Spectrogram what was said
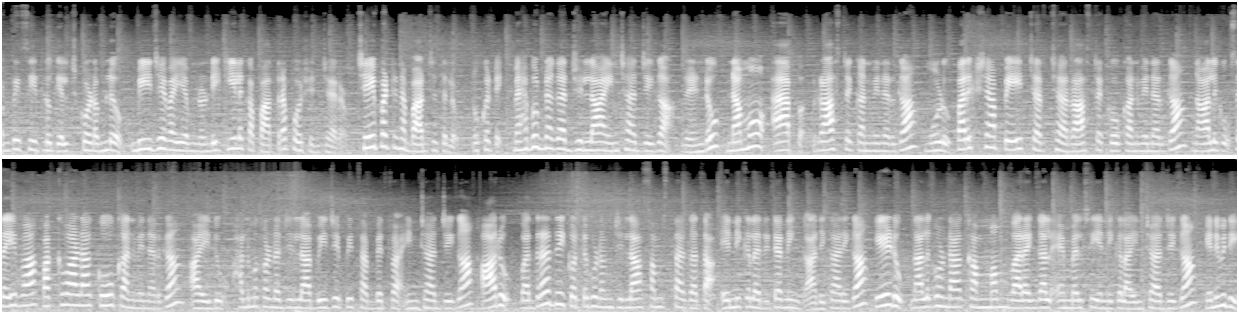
ఎంపీ సీట్లు గెలుచుకోవడంలో బీజేవైఎం నుండి కీలక పాత్ర పోషించారు. చేపట్టిన బాధ్యతలు ఒకటి. మహబూబ్ నగర్ జిల్లా ఇన్ఛార్జిగా రెండు నమో యాప్ రాష్ట్ర కన్వీనర్గా మూడు పరీక్ష పే చర్చ రాష్ట్ర కో కన్వీనర్గా నాలుగు సేవ పక్వాడ కో కన్వీనర్గా ఐదు హనుమకొండ జిల్లా బీజేపీ సభ్యత్వ ఇన్ఛార్జిగా ఆరు భద్రాద్రి కొత్తగూడెం జిల్లా సంస్థాగత ఎన్నికల రిటర్నింగ్ అధికారిగా ఏడు నల్గొండ ఖమ్మం వరంగల్ ఎమ్మెల్సీ ఎన్నికల ఇన్ఛార్జిగా ఎనిమిది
